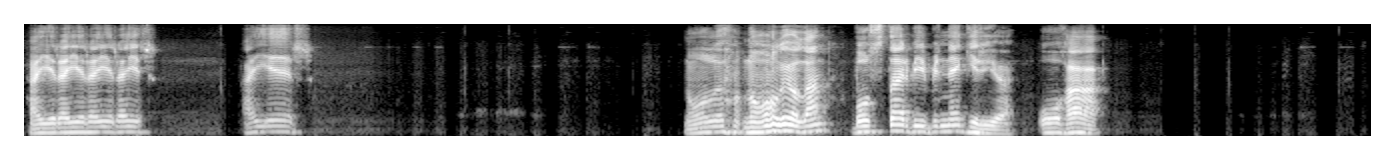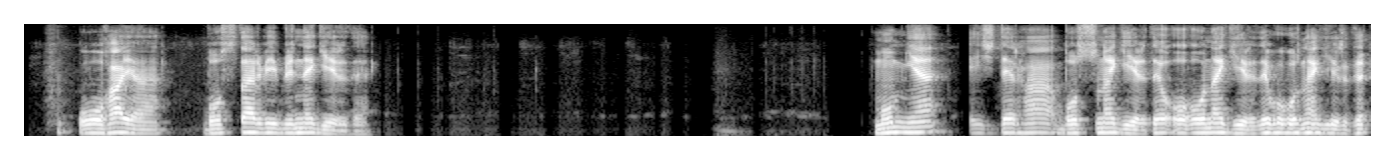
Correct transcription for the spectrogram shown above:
Hayır hayır hayır hayır. Hayır. Ne oluyor? ne oluyor lan? Bosslar birbirine giriyor. Oha. Oha ya. Bosslar birbirine girdi. Mumya ejderha bossuna girdi. O ona girdi. Bu ona girdi.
